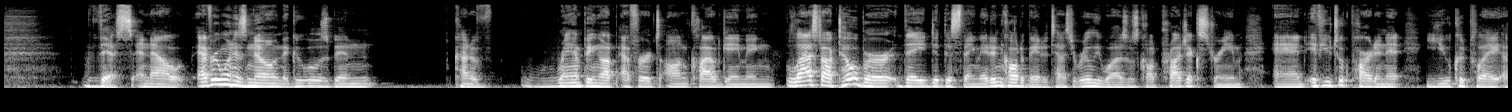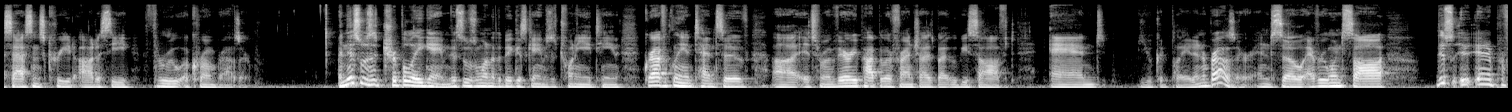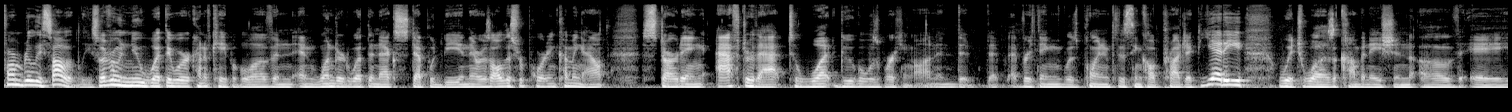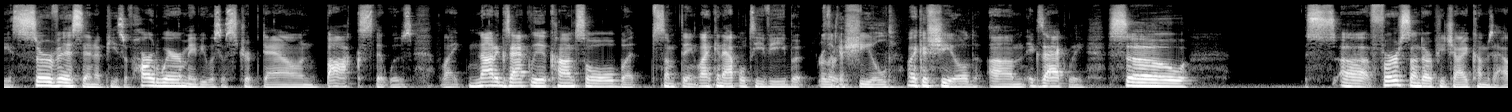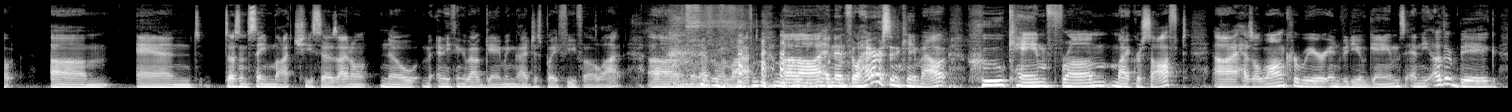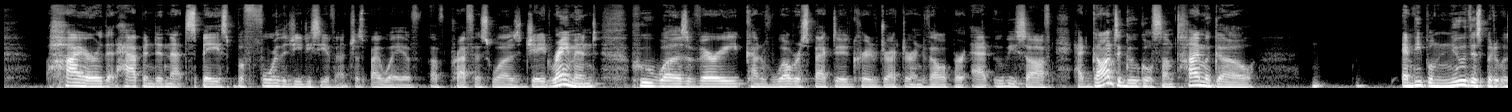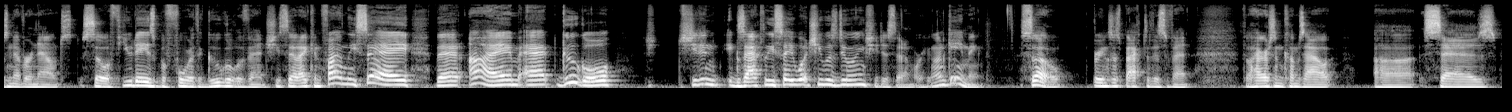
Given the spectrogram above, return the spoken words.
this. And now everyone has known that Google has been kind of ramping up efforts on cloud gaming. Last October, they did this thing. They didn't call it a beta test. It really was. It was called Project Stream. And if you took part in it, you could play Assassin's Creed Odyssey through a Chrome browser. And this was a AAA game. This was one of the biggest games of 2018. Graphically intensive. Uh, it's from a very popular franchise by Ubisoft, and you could play it in a browser. And so everyone saw this, and it performed really solidly. So everyone knew what they were kind of capable of, and, and wondered what the next step would be. And there was all this reporting coming out, starting after that to what Google was working on, and that everything was pointing to this thing called Project Yeti, which was a combination of a service and a piece of hardware. Maybe it was a stripped down box that was like not exactly a console, but something like an Apple TV, but Or like a shield. like a shield. Um, exactly. So uh, first, Sundar Pichai comes out um, and doesn't say much. He says, "I don't know anything about gaming. I just play FIFA a lot," um, and everyone laughed. Uh, and then Phil Harrison came out, who came from Microsoft, uh, has a long career in video games, and the other big hire that happened in that space before the GDC event, just by way of, of preface, was Jade Raymond, who was a very kind of well respected creative director and developer at Ubisoft, had gone to Google some time ago. And people knew this, but it was never announced. So a few days before the Google event, she said, I can finally say that I'm at Google. She didn't exactly say what she was doing. She just said, I'm working on gaming. So brings us back to this event. Phil Harrison comes out, uh, says,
